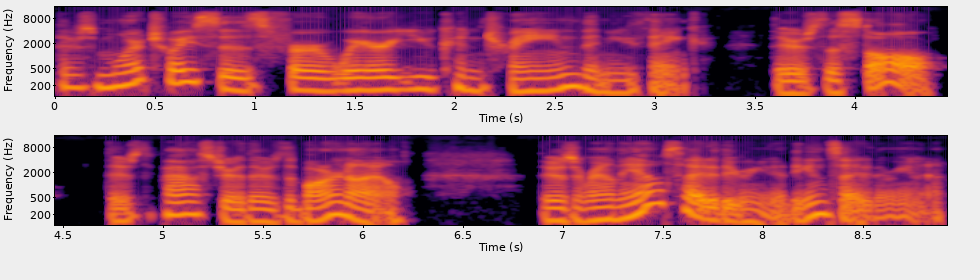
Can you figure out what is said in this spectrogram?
there's more choices for where you can train than you think. There's the stall, there's the pasture, there's the barn aisle. There's around the outside of the arena, the inside of the arena.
